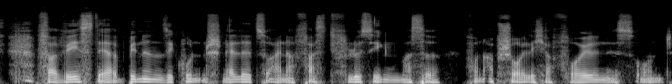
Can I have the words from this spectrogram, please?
verwest er binnen Sekundenschnelle zu einer fast flüssigen Masse von abscheulicher Fäulnis. Und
